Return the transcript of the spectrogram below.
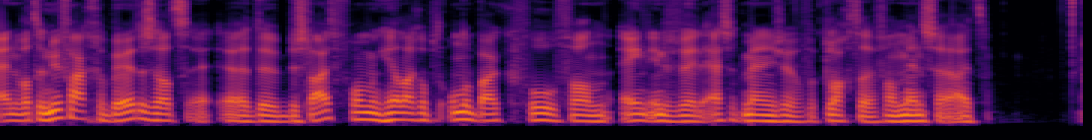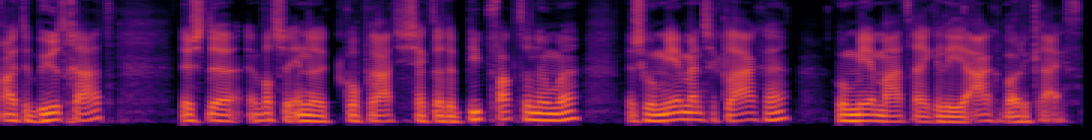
en wat er nu vaak gebeurt is dat uh, de besluitvorming heel erg op het onderbuikgevoel van één individuele asset manager of klachten van mensen uit, uit de buurt gaat. Dus de, wat ze in de corporatiesector de piepfactor noemen. Dus hoe meer mensen klagen, hoe meer maatregelen je aangeboden krijgt.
